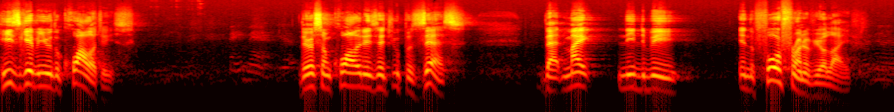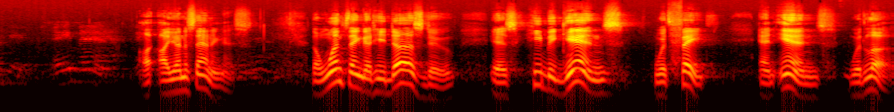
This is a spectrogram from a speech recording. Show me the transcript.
He's giving you the qualities. There are some qualities that you possess that might need to be in the forefront of your life. Are, are, you understanding this? The one thing that he does do is he begins with faith and ends with love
